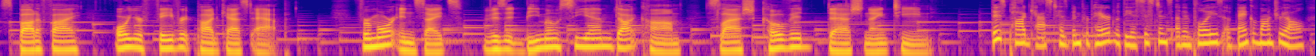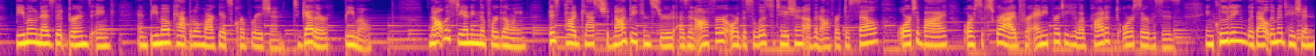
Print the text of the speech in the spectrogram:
Spotify, or your favorite podcast app. For more insights, visit bmocm.com slash COVID 19. This podcast has been prepared with the assistance of employees of Bank of Montreal, BMO Nesbitt Burns Inc., and BMO Capital Markets Corporation, together, BMO. Notwithstanding the foregoing, this podcast should not be construed as an offer or the solicitation of an offer to sell or to buy or subscribe for any particular product or services, including, without limitation,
